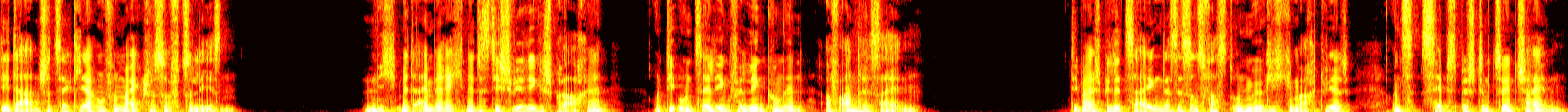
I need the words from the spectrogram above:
die Datenschutzerklärung von Microsoft zu lesen. Nicht mit einberechnet ist die schwierige Sprache und die unzähligen Verlinkungen auf andere Seiten. Die Beispiele zeigen, dass es uns fast unmöglich gemacht wird, uns selbstbestimmt zu entscheiden.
